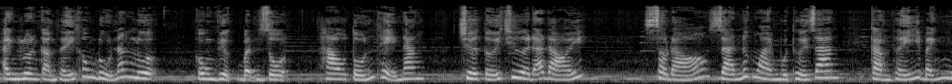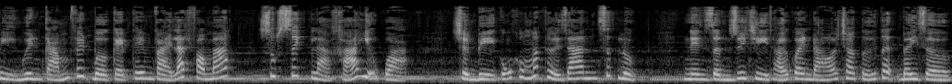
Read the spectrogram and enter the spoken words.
Anh luôn cảm thấy không đủ năng lượng Công việc bận rộn Hao tốn thể năng Chưa tới trưa đã đói. Sau đó ra nước ngoài một thời gian Cảm thấy bánh mì nguyên cám phết bờ kẹp thêm vài lát format Xúc xích là khá hiệu quả. Chuẩn bị cũng không mất thời gian, sức lực. Nên dần duy trì thói quen đó cho tới tận bây giờ.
